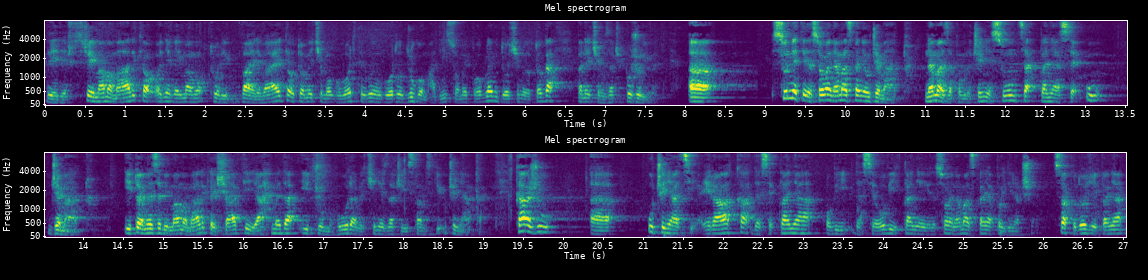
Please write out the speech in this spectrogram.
vrijede. Što se tiče imama Malika, od njega imamo tu ni dva revajeta, o tome ćemo govoriti kad budemo govorili o drugom hadisu, ome poglavi, doćemo do toga, pa nećemo znači požurivati. A, sunnet je da se ovaj namaz klanja u džematu. Namaz za pomračenje sunca klanja se u džematu. I to je mezebi mama Malika i Šafije i Ahmeda i Džumhura, većine znači islamskih učenjaka. Kažu uh, učenjaci Iraka da se klanja ovi, da se ovi klanjaju, da se ovaj namaz klanja pojedinačno. Svako dođe i klanja,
